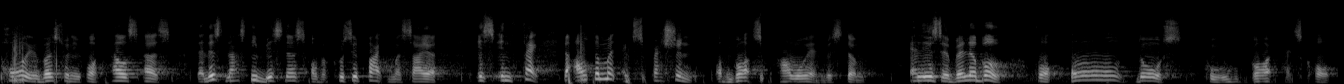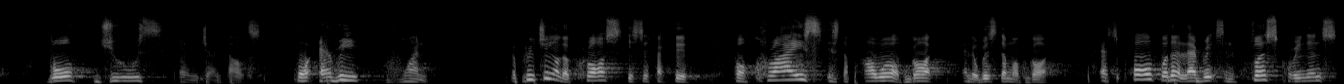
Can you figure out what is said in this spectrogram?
Paul in verse 24 tells us that this nasty business of a crucified Messiah is, in fact, the ultimate expression of God's power and wisdom and is available for all those whom God has called, both Jews and Gentiles, for everyone. The preaching of the cross is effective, for Christ is the power of God and the wisdom of God. As Paul further elaborates in 1 Corinthians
